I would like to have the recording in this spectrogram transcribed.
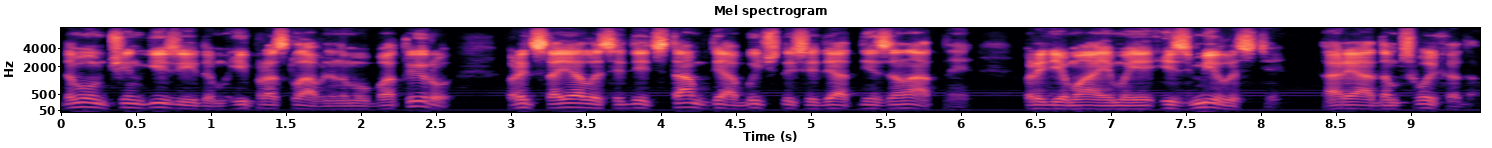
Двум чингизидам и прославленному Батыру предстояло сидеть там, где обычно сидят незанатные, принимаемые из милости, а рядом с выходом.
